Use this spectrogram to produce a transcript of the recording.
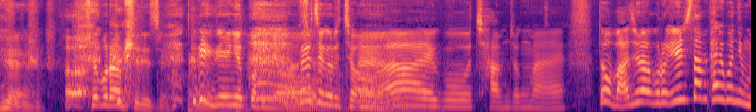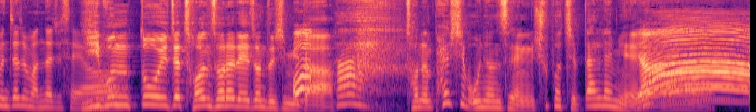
예. 최불암 시리즈. 그게 네. 유행이었거든요. 맞아요. 그렇죠, 그렇죠. 네. 아이고, 참, 정말. 또 마지막으로 1389님 문자 좀 만나주세요. 이분 또 이제 전설의 레전드십니다. 아, 저는 85년생 슈퍼칩 딸내미예요. 야!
